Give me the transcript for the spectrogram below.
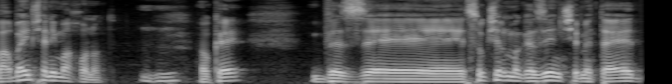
ב-40 שנים האחרונות, אוקיי? וזה סוג של מגזין שמתעד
